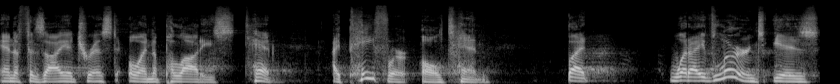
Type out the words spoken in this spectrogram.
and a physiatrist, oh, and a Pilates, 10. I pay for all 10. But what I've learned is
